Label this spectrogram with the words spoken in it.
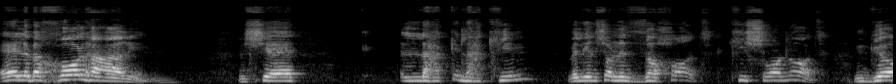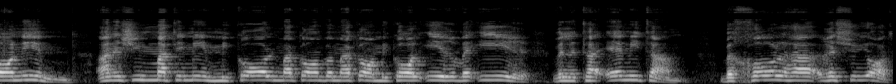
אלא בכל הערים. שלהקים ולרשום לזהות כישרונות, גאונים, אנשים מתאימים מכל מקום ומקום, מכל עיר ועיר, ולתאם איתם בכל הרשויות.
